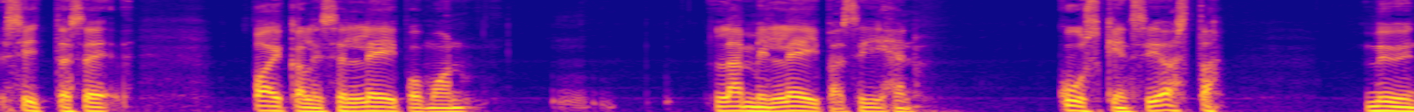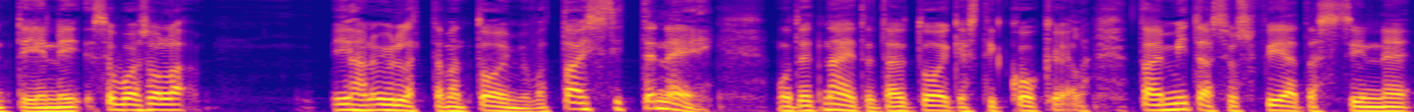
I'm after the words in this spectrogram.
sitten se paikallisen leipomon lämmin leipä siihen kuskin sijasta myyntiin, niin se voisi olla ihan yllättävän toimiva. Tai sitten ei, mutta että näitä täytyy oikeasti kokeilla. Tai mitäs jos vietäisiin sinne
